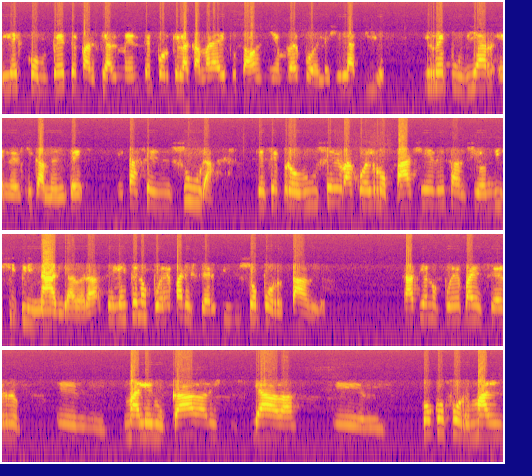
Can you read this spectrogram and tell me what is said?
les compete parcialmente porque la Cámara de Diputados es miembro del Poder Legislativo y repudiar enérgicamente esta censura que se produce bajo el ropaje de sanción disciplinaria, ¿verdad? Celeste nos puede parecer insoportable. Katia nos puede parecer eh, maleducada, desquiciada, eh, poco formal,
